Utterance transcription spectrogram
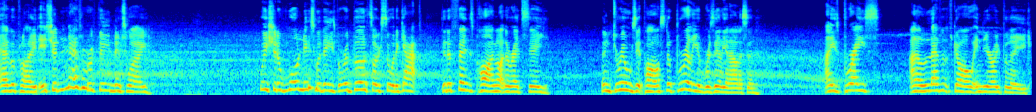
ever played. It should never have been this way. We should have won this with ease, but Roberto saw the gap. The defence parting like the Red Sea. And drills it past the brilliant Brazilian Alisson. And his brace and 11th goal in the Europa League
